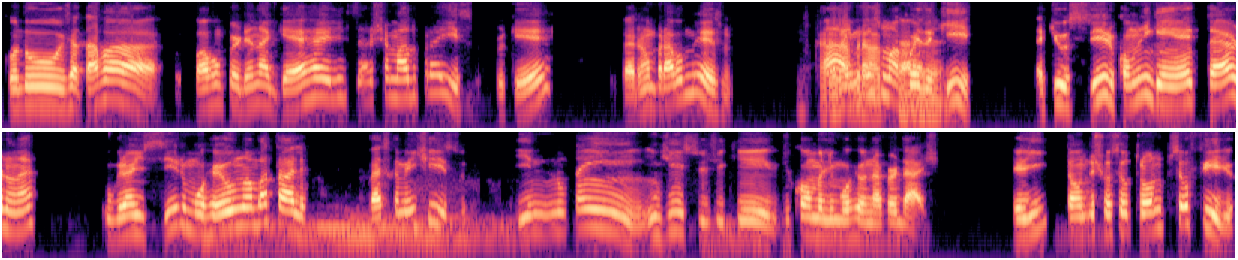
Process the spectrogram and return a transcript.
Quando já tava, estavam perdendo a guerra, eles eram chamados pra isso, porque eram bravos mesmo. O cara Ah, era e mais brabo. uma cara. coisa aqui, é que o Ciro, como ninguém é eterno, né, o grande Ciro morreu numa batalha. Basicamente isso. E não tem indício de que de como ele morreu na verdade. Ele então deixou seu trono pro seu filho.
